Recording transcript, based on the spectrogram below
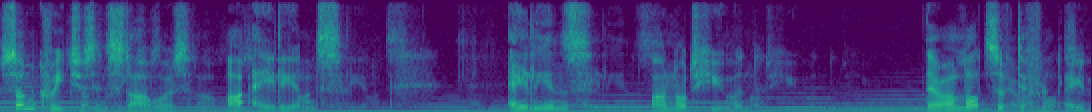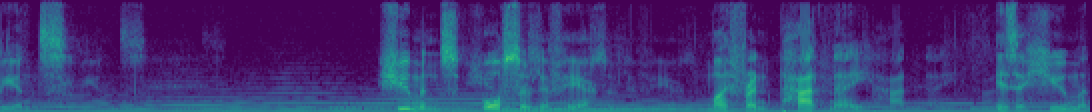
Some creatures in Star Wars are aliens. Aliens are not human. There are lots of different aliens. Humans also live here. My friend Padme is a human.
